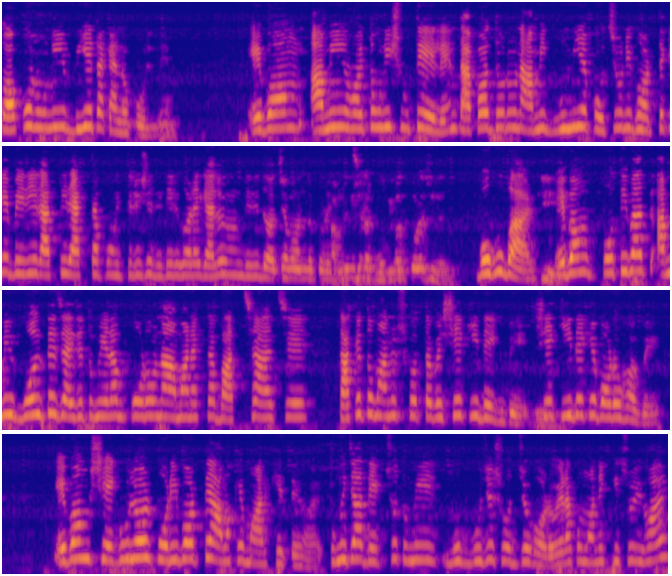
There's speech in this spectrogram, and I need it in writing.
তখন উনি বিয়েটা কেন করলেন? এবং আমি হয়তো উনি শুতে এলেন। তারপর ধরুন আমি ঘুমিয়ে পড়ছি উনি ঘর থেকে বেরিয়ে রাত্রির একটা পঁয়ত্রিশে দিদির ঘরে গেল এবং দিদি দরজা বন্ধ করে আপনি কি দিয়েছে। সেটা প্রতিবাদ করেছিলেন? বহুবার। এবং প্রতিবাদ আমি বলতে চাই যে তুমি এরম করো না আমার একটা বাচ্চা আছে তাকে তো মানুষ করতে হবে সে কি দেখবে? সে কি দেখে বড় হবে? এবং সেগুলোর পরিবর্তে আমাকে মার খেতে হয়। তুমি যা দেখছ তুমি মুখ বুজে সহ্য করো। এরকম অনেক কিছুই হয়।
